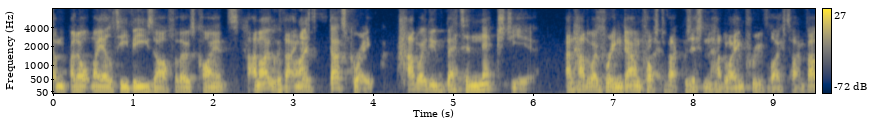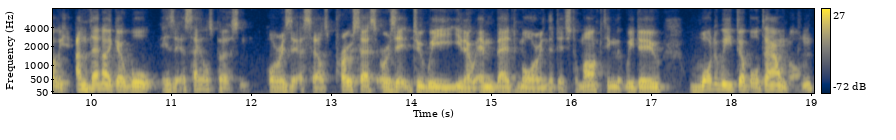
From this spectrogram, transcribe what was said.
um, i know what my ltvs are for those clients and i look at that and go that's great how do i do better next year and how do I bring down cost of acquisition and how do I improve lifetime value? And then I go, well, is it a salesperson? Or is it a sales process? Or is it do we, you know, embed more in the digital marketing that we do? What do we double down on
